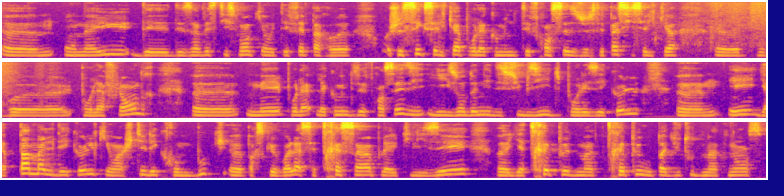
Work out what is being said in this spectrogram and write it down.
on a eu des, investissements qui ont été faits par. je sais que c'est le cas pour la communauté française. Je ne sais pas si c'est le cas pour pour la Flandre, mais pour la, communauté française, ils, ils, ont donné des subsides pour les écoles et il n'y a pas mal d'écoles qui ont acheté des Chromebooks euh, parce que voilà, c'est très simple à utiliser. Euh, il y a très peu de très peu ou pas du tout de maintenance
